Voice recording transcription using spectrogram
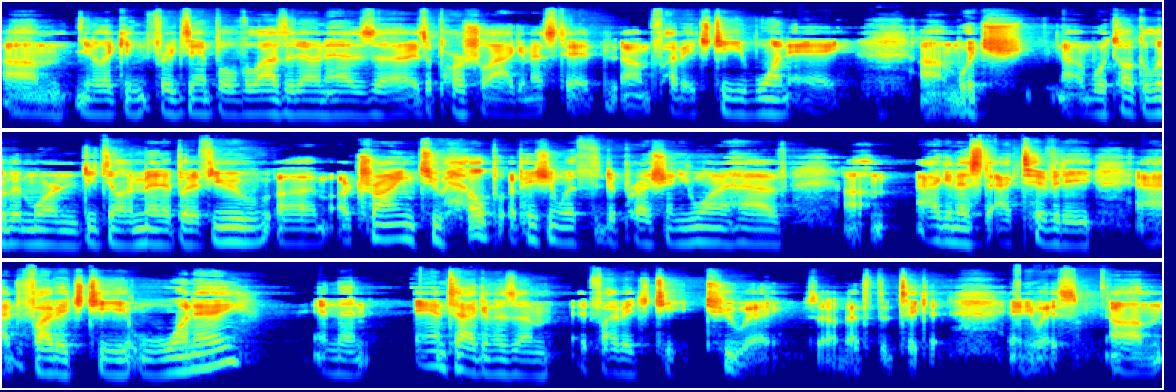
Um, you know, like in, for example, vilazodone has is a partial agonist at um, 5-HT1A, um, which uh, we'll talk a little bit more in detail in a minute. But if you um, are trying to help a patient with depression, you want to have um, agonist activity at 5-HT1A and then antagonism at 5-HT2A. So that's the ticket. Anyways, um,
